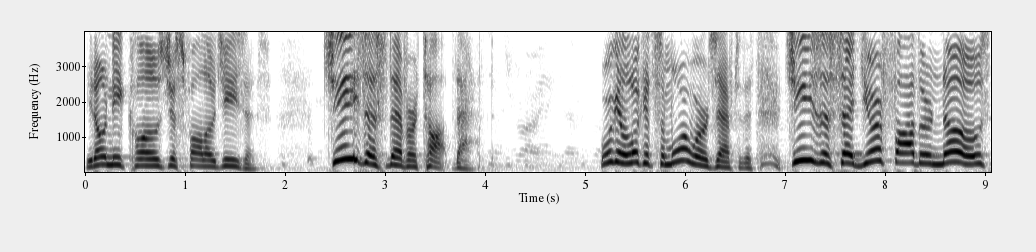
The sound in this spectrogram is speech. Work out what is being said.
you don't need clothes, just follow Jesus. Jesus never taught that. We're going to look at some more words after this. Jesus said, Your Father knows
